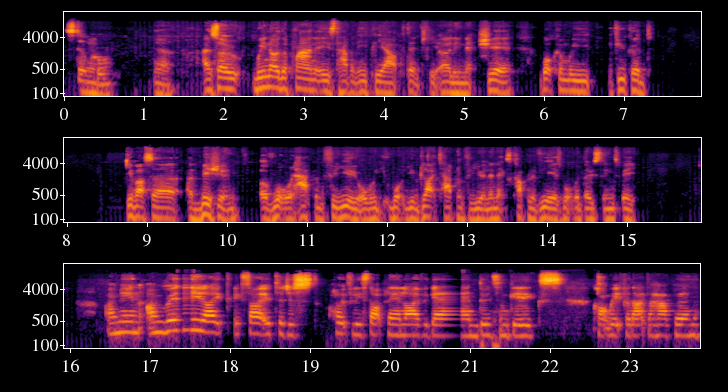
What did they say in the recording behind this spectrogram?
still yeah. cool. Yeah. And so we know the plan is to have an EP out potentially early next year. What can we if you could give us a, a vision of what would happen for you or what you'd like to happen for you in the next couple of years, what would those things be? I mean, I'm really like excited to just hopefully start playing live again, doing some gigs. Can't wait for that to happen.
